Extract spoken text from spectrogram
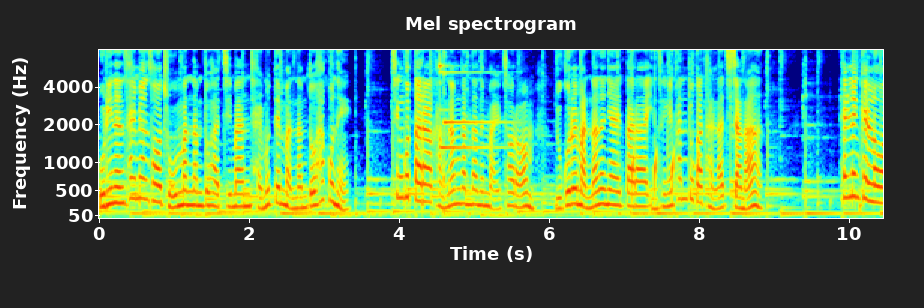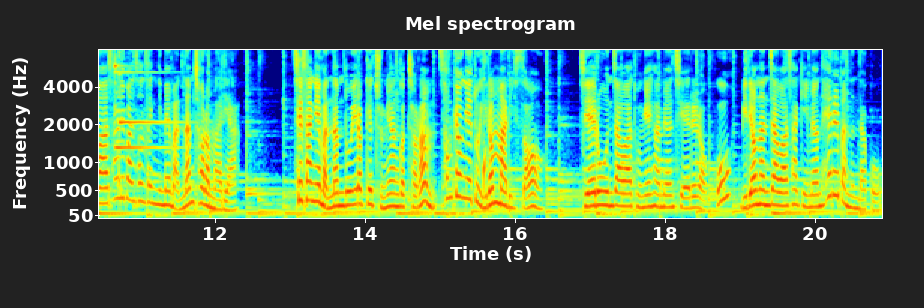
우리는 살면서 좋은 만남도 하지만 잘못된 만남도 하곤 해. 친구 따라 강남 간다는 말처럼 누구를 만나느냐에 따라 인생의 판도가 달라지잖아. 헬렌 켈러와 설리반 선생님의 만남처럼 말이야. 세상의 만남도 이렇게 중요한 것처럼 성경에도 이런 말이 있어. 지혜로운 자와 동행하면 지혜를 얻고 미련한 자와 사귀면 해를 받는다고.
